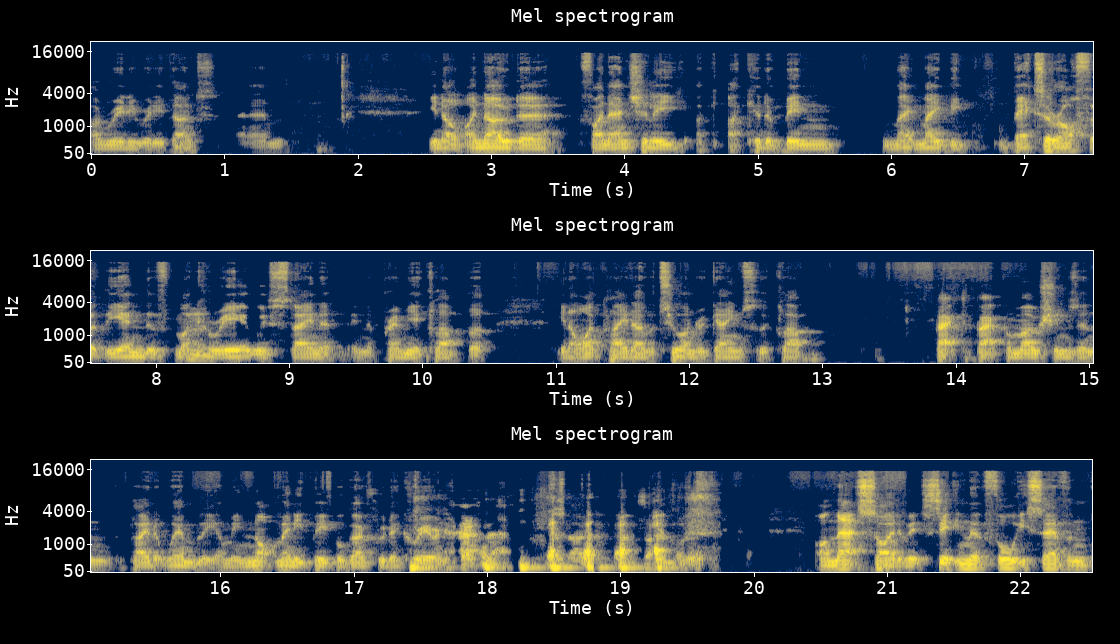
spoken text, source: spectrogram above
I really, really don't. Um, you know, I know the financially, I, I could have been may, maybe better off at the end of my Mm. career with staying at, in the Premier Club, but you know, I played over 200 games for the club, back to back promotions, and played at Wembley. I mean, not many people go through their career and have that. So, Exactly. On that side of it, sitting at 47,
